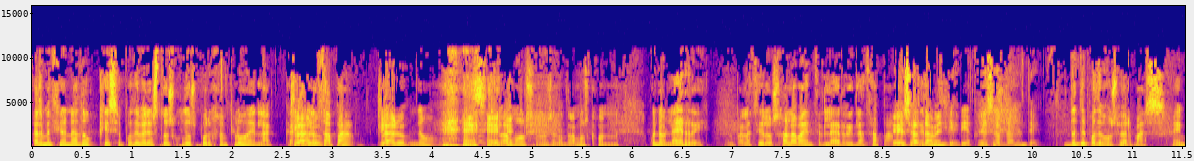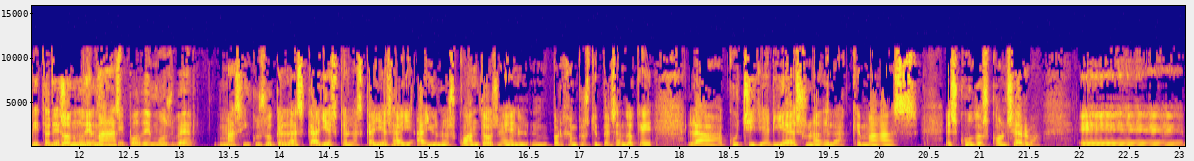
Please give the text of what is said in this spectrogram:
Has mencionado que se puede ver estos escudos, por ejemplo, en la, claro, Zapa. Claro. ¿No? Si vamos, nos encontramos con, bueno, la R, el Palacio de los Álava entre la R y la Zapa. Exactamente, exactamente. ¿Dónde podemos ver más en Vitoria? Donde este más podemos ver, más incluso que en las calles, que en las calles hay, hay unos cuantos, ¿eh? por ejemplo, estoy pensando que la cuchillería es una de las que más escudos conserva. Eh,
